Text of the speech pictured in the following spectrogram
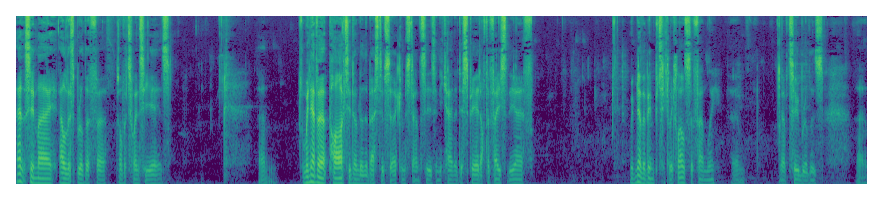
I hadn't seen my eldest brother for over 20 years. Um, we never parted under the best of circumstances, and he kind of disappeared off the face of the earth. We've never been particularly close as a family. Um, I have two brothers, um,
